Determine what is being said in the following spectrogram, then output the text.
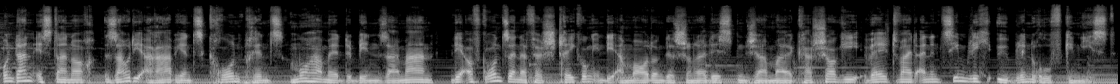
Und dann ist da noch Saudi-Arabiens Kronprinz Mohammed bin Salman, der aufgrund seiner Verstrickung in die Ermordung des Journalisten Jamal Khashoggi weltweit einen ziemlich üblen Ruf genießt.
